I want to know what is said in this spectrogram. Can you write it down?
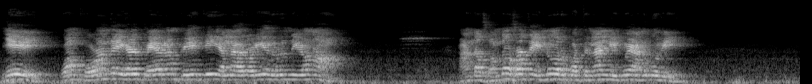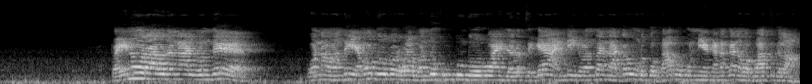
நீ உன் குழந்தைகள் பேரன் பேத்தி எல்லாரோடையும் இருந்தியோனா? அந்த சந்தோஷத்தை இன்னொரு பத்து நாள் நீ போய் அனுபவி. பதினோராவது நாள் வந்து உன்னை வந்து யமதூதர்கள் வந்து கூப்பிட்டு வருவான் இந்த இடத்துக்கு. அன்னைக்கு வந்தானாக்கா உனக்கு பாப புண்ணிய கணக்கை நம்ம பார்த்துக்கலாம்.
